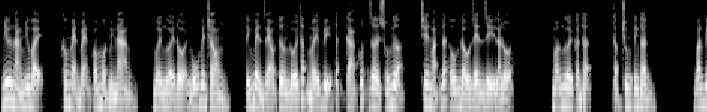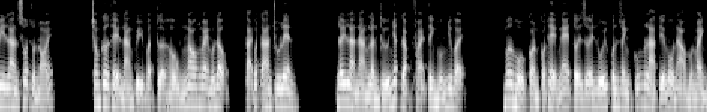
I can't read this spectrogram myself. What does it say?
Như nàng như vậy, không vẹn vẹn có một mình nàng, mười người đội ngũ bên trong, tính bền dẻo tương đối thấp mấy vị tất cả cút rơi xuống ngựa, trên mặt đất ôm đầu rên dị lan lộn. Mọi người cẩn thận, tập trung tinh thần văn vi lan sốt rồi nói. Trong cơ thể nàng quỷ vật tựa hồ ngao ngoe muốn động, tại bất an chu lên. Đây là nàng lần thứ nhất gặp phải tình huống như vậy. Mơ hồ còn có thể nghe tới dưới núi quân doanh cũng là tiếng ồn ào một mảnh,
